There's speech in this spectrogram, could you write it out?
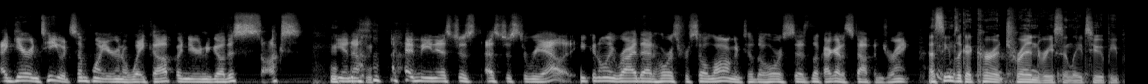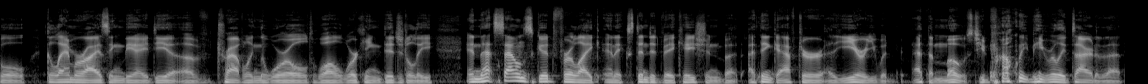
I guarantee you, at some point, you're going to wake up and you're going to go, "This sucks." You know i mean it's just that's just the reality. You can only ride that horse for so long until the horse says look i got to stop and drink. That seems like a current trend recently too people glamorizing the idea of traveling the world while working digitally. And that sounds good for like an extended vacation but i think after a year you would at the most you'd probably be really tired of that.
